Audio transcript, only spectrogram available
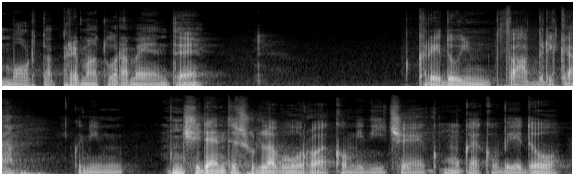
morta prematuramente, credo in fabbrica, quindi incidente sul lavoro, ecco, mi dice, comunque ecco, vedo,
